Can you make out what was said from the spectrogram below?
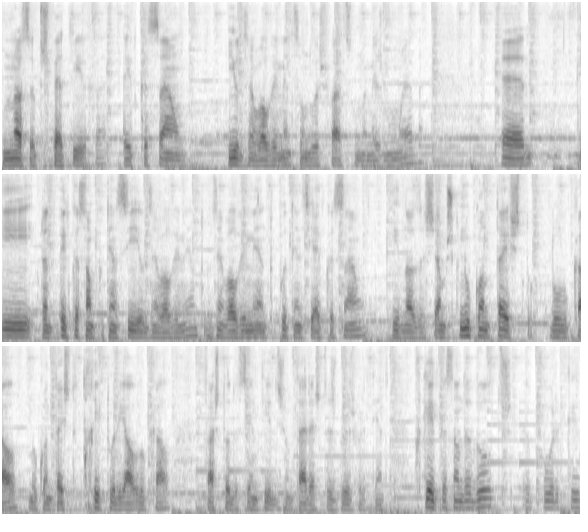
na nossa perspectiva, a educação e o desenvolvimento são duas faces de uma mesma moeda. Eh, e, portanto, a educação potencia o desenvolvimento, o desenvolvimento potencia a educação e nós achamos que no contexto do local, no contexto territorial local, faz todo o sentido juntar estas duas vertentes. Porque a educação de adultos? Porque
